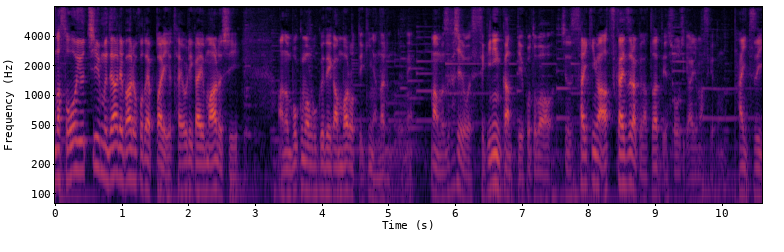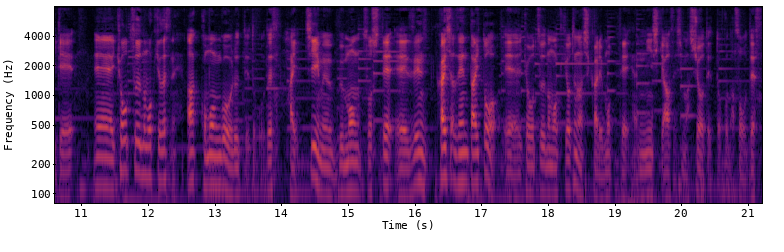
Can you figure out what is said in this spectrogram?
たそういうチームであればあるほど、やっぱり頼りがいもあるし、あの僕も僕で頑張ろうっていう気にはなるのでね、まあ難しいところです。責任感っていう言葉を、ちょっと最近は扱いづらくなったっていう正直ありますけども。はい、続いて、えー、共通の目標ですね。あ、コモンゴールっていうところです。はい。チーム、部門、そして、えー、全会社全体と、えー、共通の目標というのをしっかり持って認識合わせしましょうというところだそうです。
